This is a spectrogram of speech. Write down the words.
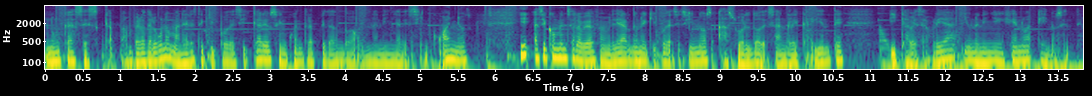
nunca se escapan, pero de alguna manera este equipo de sicarios se encuentra cuidando a una niña de 5 años y así comienza la vida familiar de un equipo de asesinos a sueldo de sangre caliente y cabeza fría y una niña ingenua e inocente.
